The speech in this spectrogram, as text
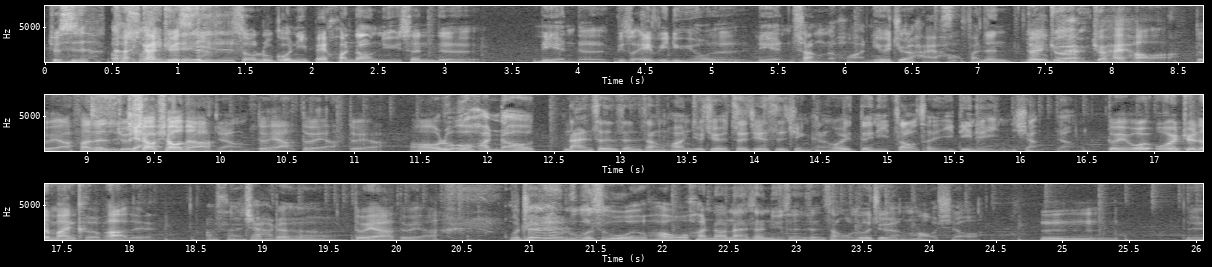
就是感觉的意思是说，如果你被换到女生的。脸的，比如说 AV 女优的脸上的话，你会觉得还好，反正对，就就还好啊，对啊，反正就笑笑的啊，这样子，对啊，对啊，对啊。哦，如果换到男生身上的话，你就觉得这件事情可能会对你造成一定的影响，这样。对我，我会觉得蛮可怕的。哦，真的假的？对啊，对啊。我觉得如果是我的话，我换到男生女生身上，我都觉得很好笑啊。嗯嗯，对，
